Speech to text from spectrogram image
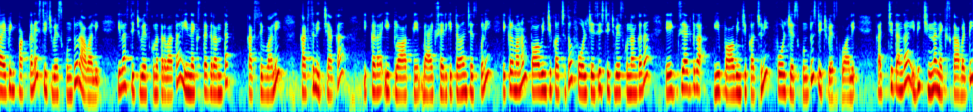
పైపింగ్ పక్కనే స్టిచ్ వేసుకుంటూ రావాలి. ఇలా స్టిచ్ వేసుకున్న తర్వాత ఈ నెక్స్ట్ దగ్గర అంతా కట్స్ ఇవ్వాలి. కట్స్ని ఇచ్చాక ఇక్కడ ఈ క్లాత్ని బ్యాక్ సైడ్కి టర్న్ చేసుకొని ఇక్కడ మనం పావించి ఖర్చుతో ఫోల్డ్ చేసి స్టిచ్ వేసుకున్నాం కదా. ఎగ్జాక్ట్గా ఈ పావించి ఖర్చుని ఫోల్డ్ చేసుకుంటూ స్టిచ్ వేసుకోవాలి. ఖచ్చితంగా ఇది చిన్న నెక్స్ కాబట్టి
